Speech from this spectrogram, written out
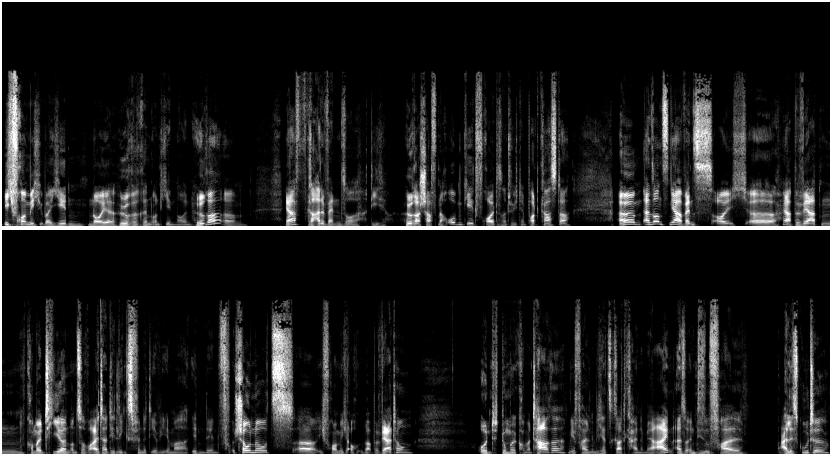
Ich freue mich über jeden neue Hörerin und jeden neuen Hörer. Ähm, ja, gerade wenn so die Hörerschaft nach oben geht, freut es natürlich den Podcaster. Ähm, ansonsten, ja, wenn es euch äh, ja, bewerten, kommentieren und so weiter, die Links findet ihr wie immer in den Show Notes. Äh, ich freue mich auch über Bewertungen und dumme Kommentare. Mir fallen nämlich jetzt gerade keine mehr ein. Also in diesem Fall alles Gute,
